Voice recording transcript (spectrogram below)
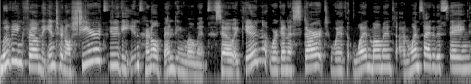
Moving from the internal shear to the internal bending moment. So again, we're going to start with one moment on one side of this thing.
